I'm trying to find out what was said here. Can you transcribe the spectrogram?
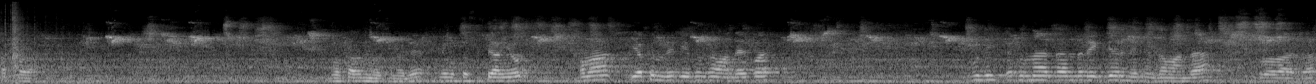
Hoppala. Bakalım nasıl öyle. Yumurtası falan yok. Ama yakındır, yakın zamanda yapar. Buradaki takımlardan da bekliyorum yakın zamanda. Buralarda.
